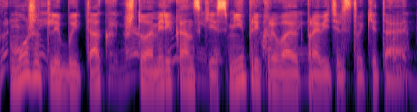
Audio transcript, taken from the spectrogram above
Может ли быть так, что американские СМИ прикрывают правительство Китая?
